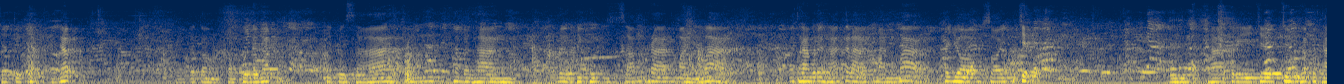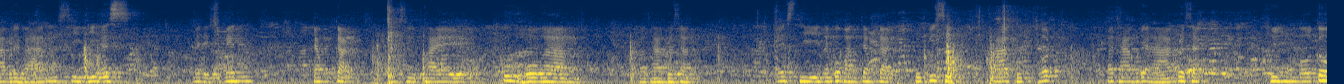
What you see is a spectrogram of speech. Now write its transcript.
จตุจักรนะครับ ก็ต้องขอบคุณนะครับที่ปรึกษาของท่านประธานเรื่องที่คุณสามพรานมันมากประธานบริหารตลาดมันมากพยอมซอยเจ็ดคุณชาตรีเจอจุนครับประธานบริหาร CTS Management จำกัดสืบไทยกู้โฮงาม ประธานบริษัท ST น้ำมันจำกัด คุณพิสิทธิ์พาขุนทศประธานบริหารบริษัท King Moto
